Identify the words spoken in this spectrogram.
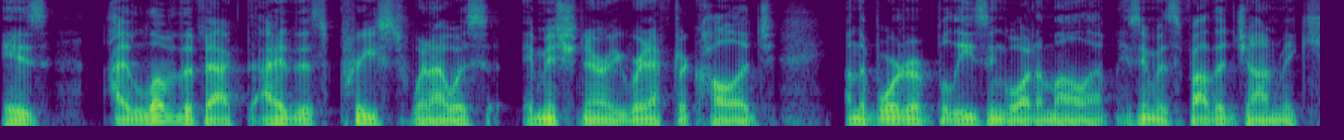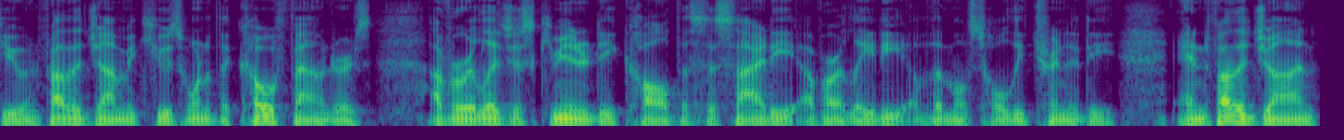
is I love the fact I had this priest when I was a missionary right after college on the border of Belize and Guatemala. His name was Father John McHugh. And Father John McHugh is one of the co founders of a religious community called the Society of Our Lady of the Most Holy Trinity. And Father John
